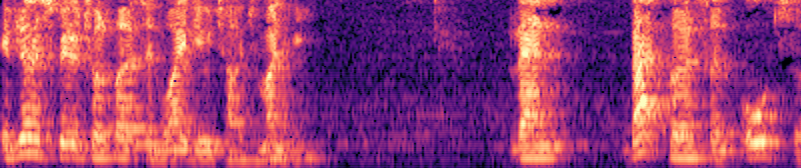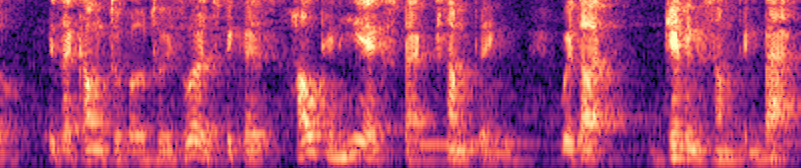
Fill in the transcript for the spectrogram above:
if you're a spiritual person, why do you charge money? Then that person also is accountable to his words because how can he expect something without giving something back?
